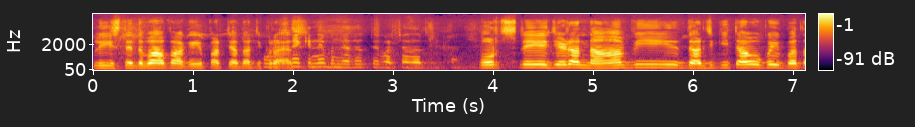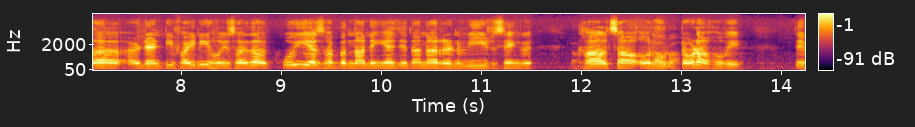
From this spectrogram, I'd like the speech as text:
ਪੁਲਿਸ ਤੇ ਦਬਾਅ ਪਾ ਕੇ ਪਰਚਾ ਦਰਜ ਕਰਾਇਆ ਸੀ। ਕਿੰਨੇ ਬੰਦਿਆਂ ਦੇ ਉੱਤੇ ਪਰਚਾ ਦਰਜ ਕੀਤਾ? ਪੁਲਿਸ ਨੇ ਜਿਹੜਾ ਨਾਮ ਵੀ ਦਰਜ ਕੀਤਾ ਉਹ ਕੋਈ ਪਤਾ ਆਇਡੈਂਟੀਫਾਈ ਨਹੀਂ ਹੋ ਸਕਦਾ। ਕੋਈ ਐਸਾ ਬੰਦਾ ਨਹੀਂ ਹੈ ਜਿਹਦਾ ਨਾਮ ਰਣਵੀਰ ਸਿੰਘ ਖਾਲਸਾ ਔਰ ਟੋੜਾ ਹੋਵੇ ਤੇ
